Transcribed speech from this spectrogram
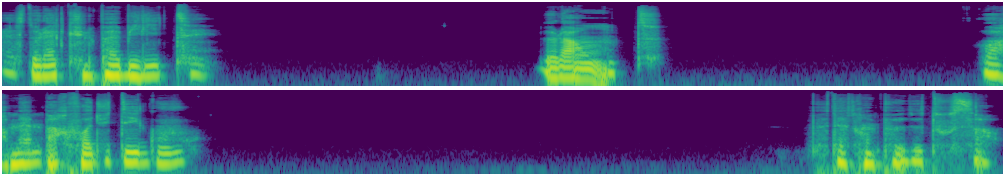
Est-ce de la culpabilité, de la honte, voire même parfois du dégoût? Peut-être un peu de tout ça.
